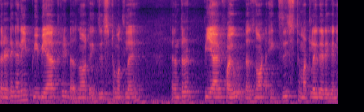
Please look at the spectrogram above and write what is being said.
तर या ठिकाणी P B R three does not exist म्हटलं आहे त्यानंतर P R five does not exist म्हटलं आहे त्या ठिकाणी.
